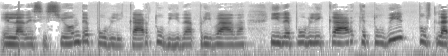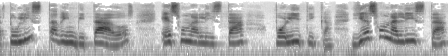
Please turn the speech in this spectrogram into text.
en la decisión de publicar tu vida privada y de publicar que tu, la- tu lista de invitados es una lista política y es una lista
